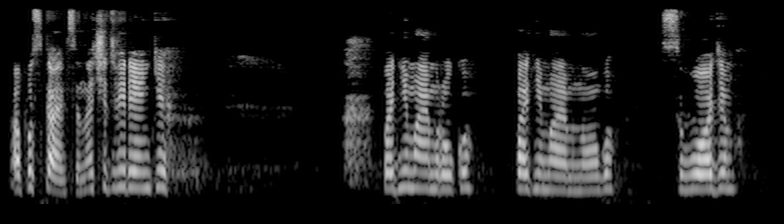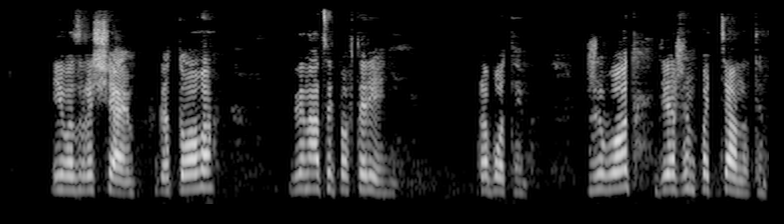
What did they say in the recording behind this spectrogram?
Опускаемся на четвереньки. Поднимаем руку, поднимаем ногу, сводим и возвращаем. Готово. 12 повторений. Работаем. Живот держим подтянутым.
